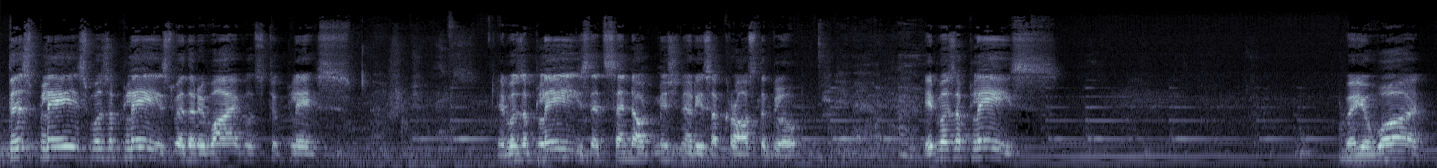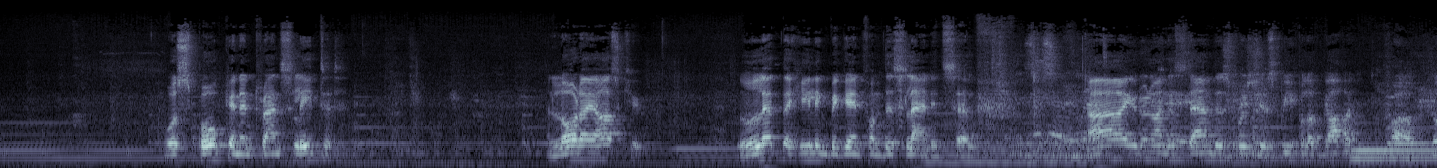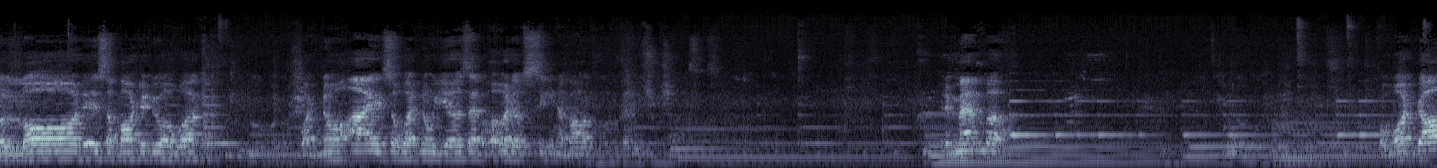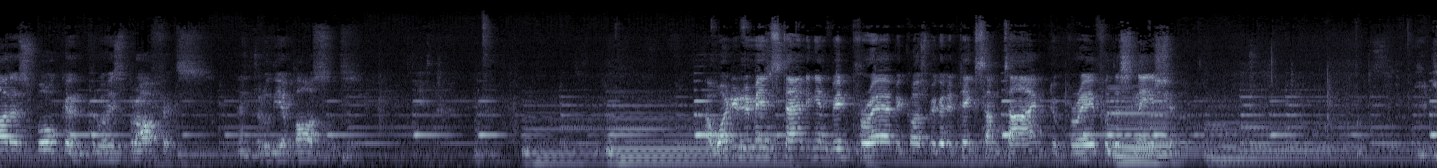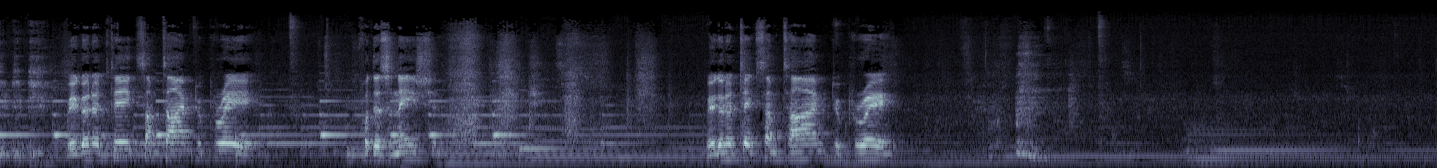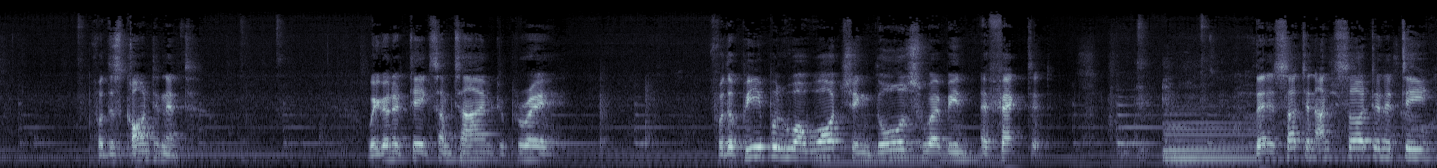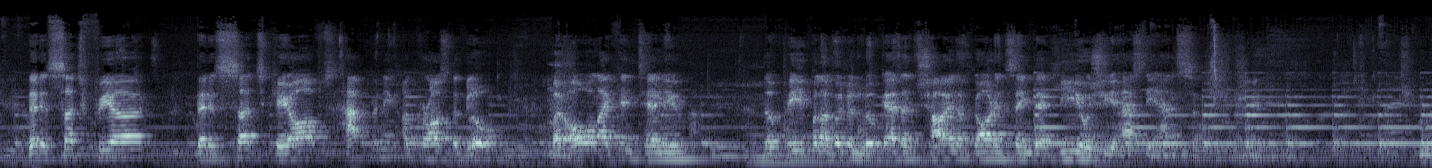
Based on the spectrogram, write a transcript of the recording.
this place was a place where the revivals took place. It was a place that sent out missionaries across the globe. It was a place where your word was spoken and translated. And Lord, I ask you, let the healing begin from this land itself. Ah, you don't understand this, precious people of God. The Lord is about to do a work what no eyes or what no ears have heard or seen about. Remember, for what God has spoken through His prophets and through the apostles. I want you to remain standing and be in prayer because we're going to take some time to pray for this nation. We're going to take some time to pray for this nation. We're going to take some time to pray for this continent. We're going to take some time to pray for the people who are watching, those who have been affected. There is such an uncertainty, there is such fear, there is such chaos happening across the globe. But all I can tell you, the people are going to look at a child of God and saying that he or she has the answer.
